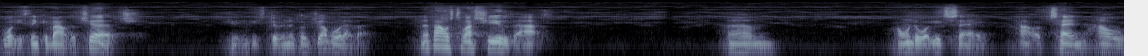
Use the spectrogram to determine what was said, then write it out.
what you think about the church. Do you think he's doing a good job or whatever? And if I was to ask you that, um, I wonder what you'd say. Out of ten, how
